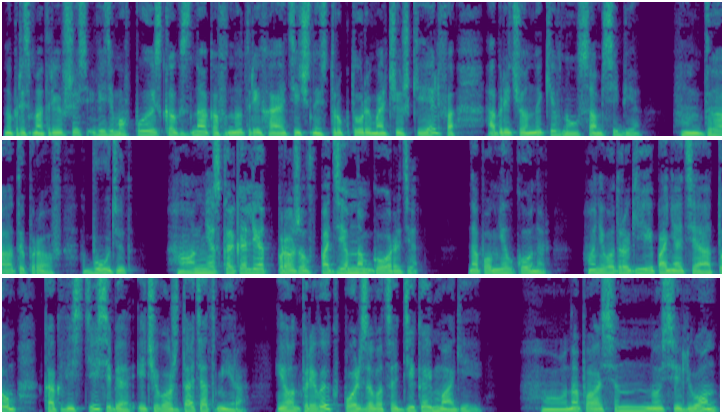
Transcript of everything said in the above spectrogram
Но, присмотревшись, видимо, в поисках знаков внутри хаотичной структуры мальчишки-эльфа, обреченно кивнул сам себе. «Да, ты прав. Будет. Он несколько лет прожил в подземном городе», — напомнил Конор. «У него другие понятия о том, как вести себя и чего ждать от мира, и он привык пользоваться дикой магией». «Он опасен, но силен»,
